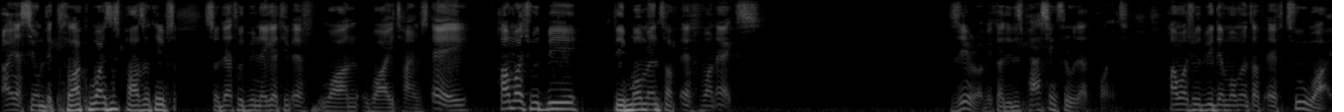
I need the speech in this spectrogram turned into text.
I assume the clockwise is positive, so that would be negative f1y times a. How much would be the moment of f1x? Zero, because it is passing through that point. How much would be the moment of f2y?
